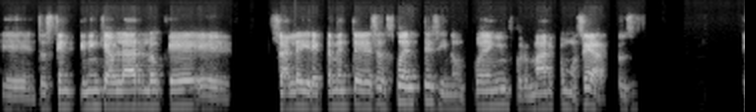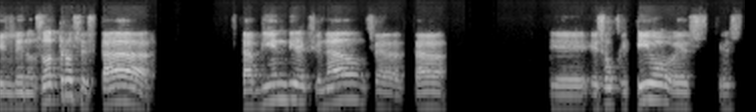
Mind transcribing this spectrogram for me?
entonces tienen que hablar lo que sale directamente de esas fuentes y no pueden informar como sea. Entonces, el de nosotros está, está bien direccionado, o sea, está, eh, es objetivo, es, es,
